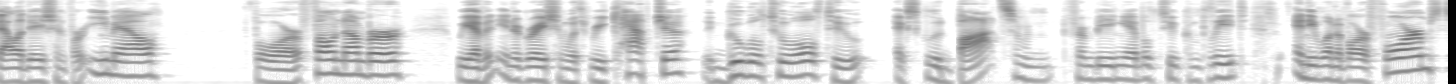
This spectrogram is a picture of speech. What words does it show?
validation for email, for phone number. We have an integration with reCAPTCHA, the Google tool to exclude bots from, from being able to complete any one of our forms.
